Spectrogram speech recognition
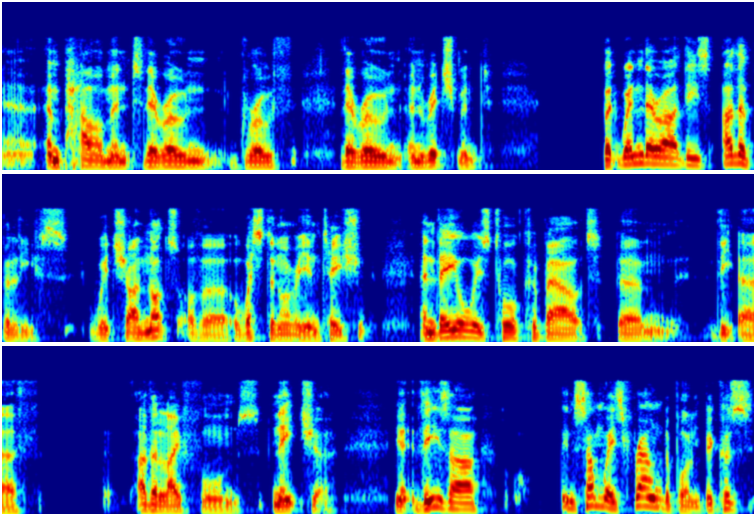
uh, empowerment, their own growth, their own enrichment. But when there are these other beliefs which are not of a, a Western orientation, and they always talk about um, the earth, other life forms, nature. You know, these are in some ways frowned upon because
